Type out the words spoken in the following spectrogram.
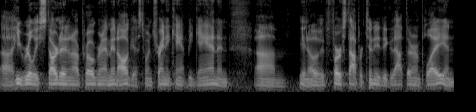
uh, he really started in our program in August when training camp began, and um, you know, first opportunity to get out there and play. And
